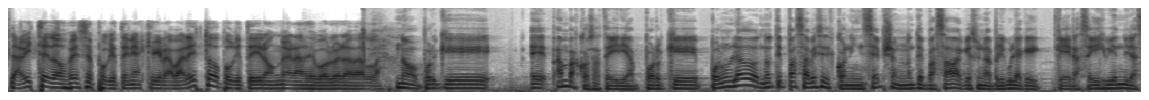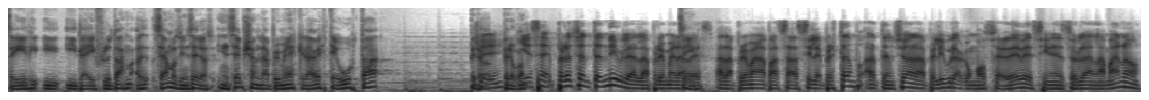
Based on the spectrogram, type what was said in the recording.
¿La viste dos veces porque tenías que grabar esto o porque te dieron ganas de volver a verla? No, porque eh, ambas cosas te diría. Porque por un lado, no te pasa a veces con Inception, no te pasaba que es una película que, la seguís viendo y la seguís y, la disfrutás. Seamos sinceros, Inception la primera vez que la ves te gusta. Pero, pero, pero es entendible a la primera vez, a la primera pasada. Si le prestas atención a la película como se debe, sin el celular en la mano,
